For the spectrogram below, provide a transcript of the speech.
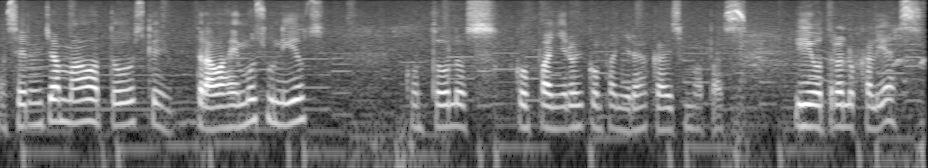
Hacer un llamado a todos que trabajemos unidos con todos los compañeros y compañeras acá de Sumapaz y otras localidades.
